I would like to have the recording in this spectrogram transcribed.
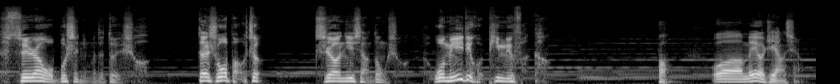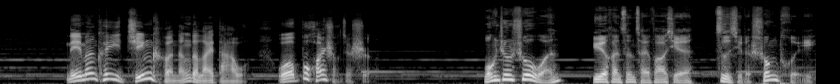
虽然我不是你们的对手，但是我保证。只要你想动手，我们一定会拼命反抗。不，我没有这样想。你们可以尽可能的来打我，我不还手就是了。王峥说完，约翰森才发现自己的双腿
